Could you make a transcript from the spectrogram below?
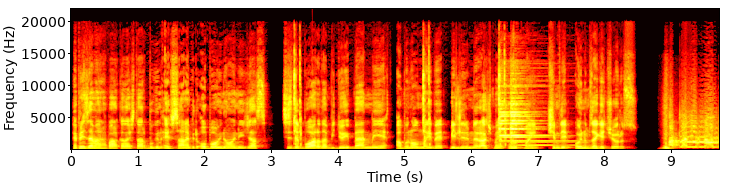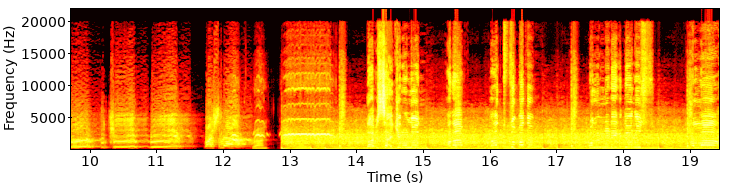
Hepinize merhaba arkadaşlar. Bugün efsane bir oba oyunu oynayacağız. Siz de bu arada videoyu beğenmeyi, abone olmayı ve bildirimleri açmayı unutmayın. Şimdi oyunumuza geçiyoruz. Atlar yerini aldı. 2, 1, başla. Run. Lan bir sakin olun. Anam lan tutamadım. Oğlum nereye gidiyoruz? Allah.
